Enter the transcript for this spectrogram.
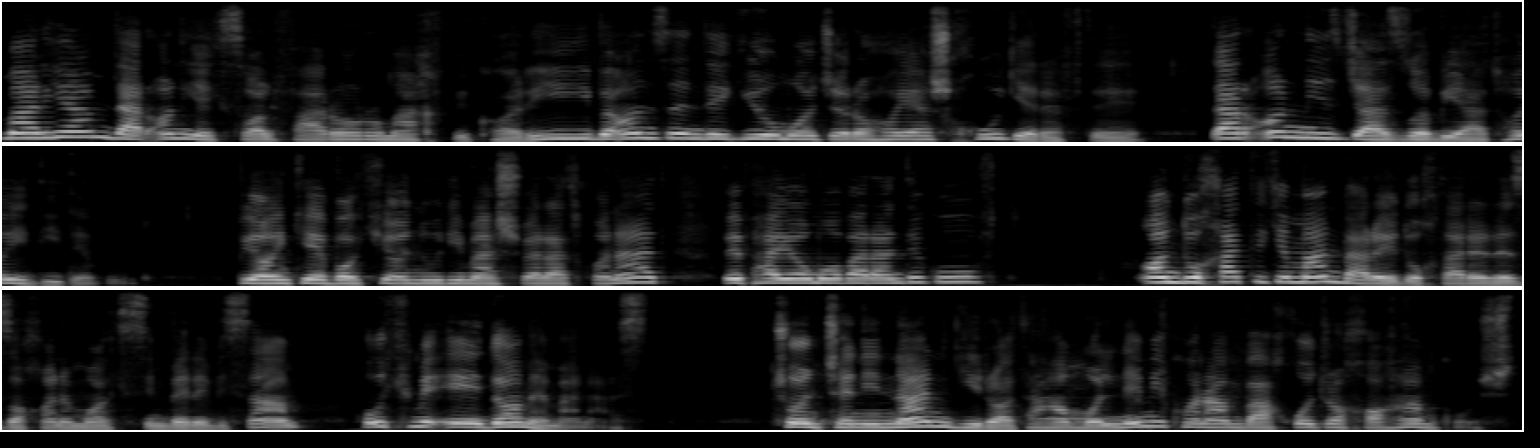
مریم در آن یک سال فرار و مخفی کاری به آن زندگی و ماجراهایش خو گرفته در آن نیز جذابیت هایی دیده بود. بیان که با کیانوری مشورت کند به پیام آورنده گفت آن دو خطی که من برای دختر رضاخان ماکسیم بنویسم حکم اعدام من است. چون چنین ننگی را تحمل نمی کنم و خود را خواهم کشت.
